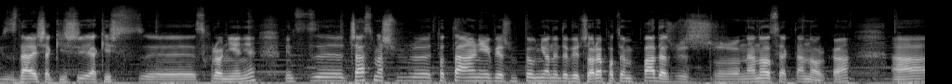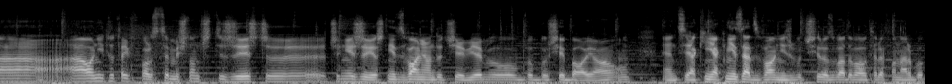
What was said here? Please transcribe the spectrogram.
znaleźć jakieś, jakieś e, schronienie, więc czas masz totalnie, wiesz, wypełniony do wieczora, potem padasz, wiesz, na noc jak ta norka, a, a oni tutaj w Polsce myślą, czy ty żyjesz, czy, czy nie żyjesz, nie dzwonią do ciebie, bo, bo, bo się boją, więc jak, jak nie zadzwonisz, bo ci się rozładował telefon albo,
